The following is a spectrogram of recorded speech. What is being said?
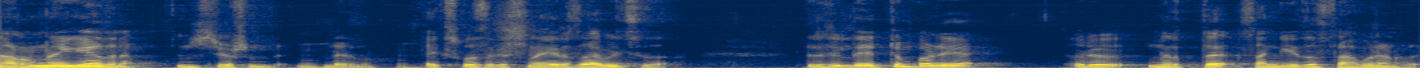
നടനകേതനം ഇൻസ്റ്റിറ്റ്യൂഷൻ ഉണ്ടായിരുന്നു. എക്സ്പ്രസ് കൃഷ്ണയ്യർ സ്ഥാപിച്ചതാണ് തൃശ്ശൂരിലെ ഏറ്റവും പഴയ ഒരു നൃത്ത സംഗീത സ്ഥാപനമാണത്.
